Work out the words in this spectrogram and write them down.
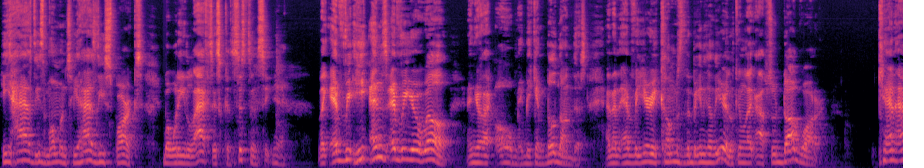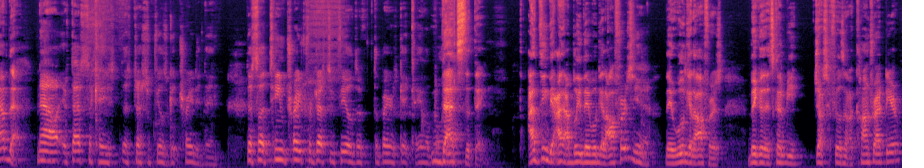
he has these moments, he has these sparks, but what he lacks is consistency. Yeah. Like every he ends every year well, and you're like, oh, maybe he can build on this. And then every year he comes the beginning of the year looking like absolute dog water. Can't have that. Now, if that's the case, does Justin Fields get traded then? Does a team trade for Justin Fields if the Bears get Caleb? That's the thing. I think they, I, I believe they will get offers. yeah. They will get offers because it's going to be Justin Fields on a contract year,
